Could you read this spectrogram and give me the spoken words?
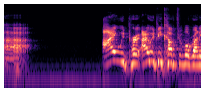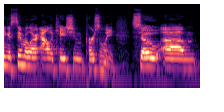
uh, I would per- I would be comfortable running a similar allocation personally. So um,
